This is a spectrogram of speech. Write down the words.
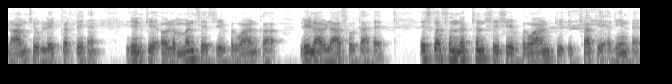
नाम से उल्लेख करते हैं, जिनके अवलंबन से श्री भगवान का लीला विलास होता है। इसका संरक्षण श्री श्री भगवान की इच्छा के अधीन है।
